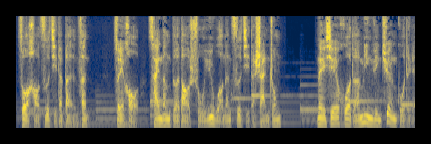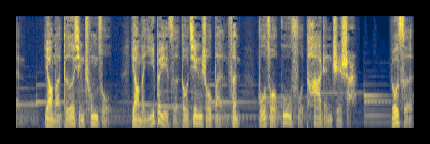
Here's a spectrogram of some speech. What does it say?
做好自己的本分，最后才能得到属于我们自己的善终。”那些获得命运眷顾的人，要么德行充足，要么一辈子都坚守本分，不做辜负他人之事儿。如此，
